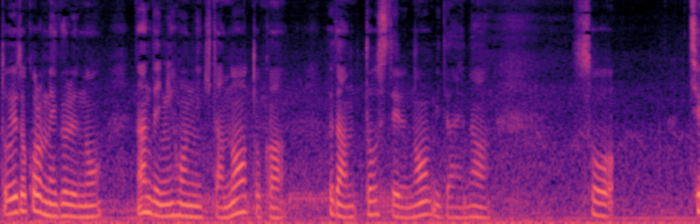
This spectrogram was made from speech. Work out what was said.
どういうところを巡るの？なんで日本に来たの？とか普段どうしてるの？みたいな。そう。違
